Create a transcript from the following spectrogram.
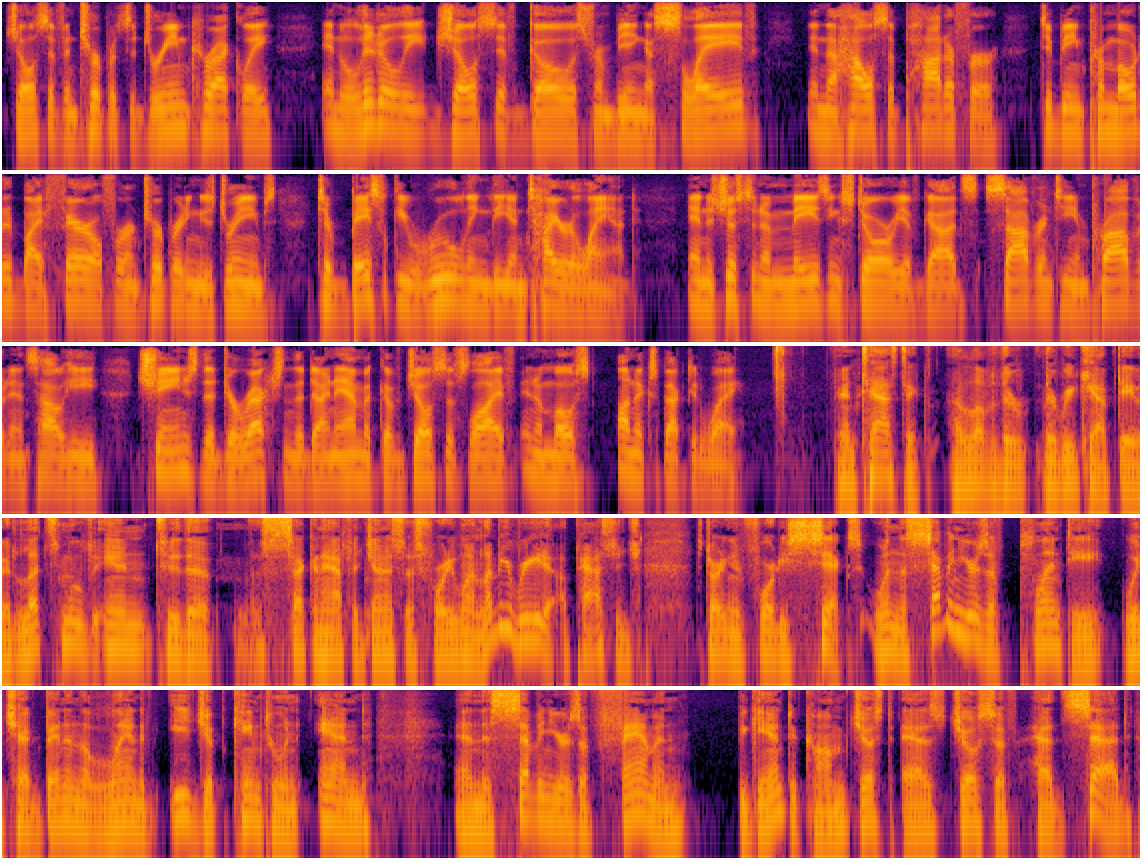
Joseph interprets the dream correctly, and literally Joseph goes from being a slave in the house of Potiphar to being promoted by Pharaoh for interpreting his dreams to basically ruling the entire land. And it's just an amazing story of God's sovereignty and providence, how he changed the direction, the dynamic of Joseph's life in a most unexpected way. Fantastic. I love the the recap, David. Let's move into the second half of Genesis 41. Let me read a passage starting in 46. When the 7 years of plenty which had been in the land of Egypt came to an end and the 7 years of famine began to come just as Joseph had said,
